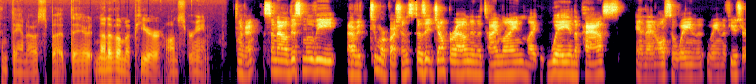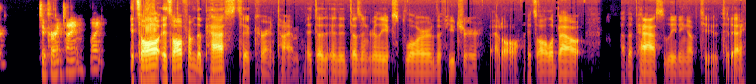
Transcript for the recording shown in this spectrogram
and Thanos, but they none of them appear on screen. Okay, so now this movie, I have two more questions. Does it jump around in the timeline, like way in the past, and then also way in the way in the future, to current timeline? It's all it's all from the past to current time. It does it, it doesn't really explore the future at all. It's all about uh, the past leading up to today.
